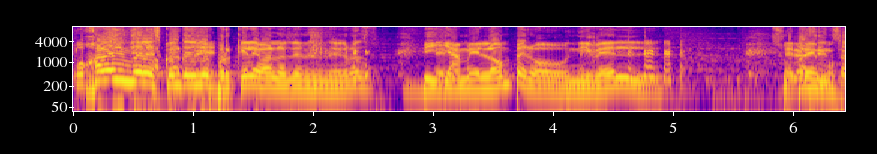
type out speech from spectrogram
Ojalá un día les cuente niño por qué le va a los Leones Negros. Villamelón, pero nivel El ascenso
